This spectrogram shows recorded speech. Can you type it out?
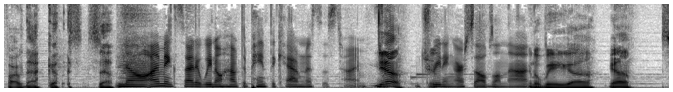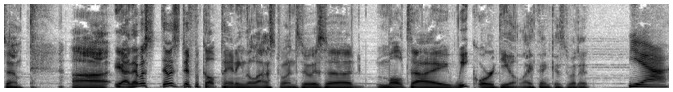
far that goes. So no, I'm excited. We don't have to paint the cabinets this time. yeah, We're treating ourselves on that. it'll be uh, yeah. So uh, yeah, that was that was difficult painting the last ones. It was a multi-week ordeal, I think, is what it. Yeah,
